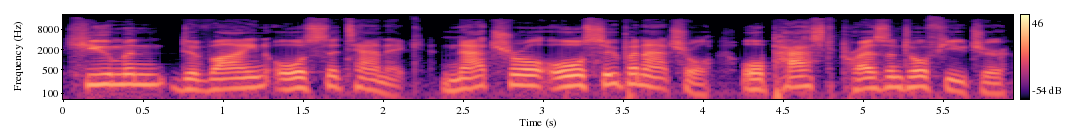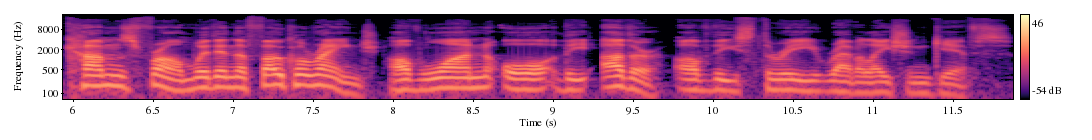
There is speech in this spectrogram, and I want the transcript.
human, divine, or satanic, natural or supernatural, or past, present, or future, comes from within the focal range of one or the other of these three revelation gifts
